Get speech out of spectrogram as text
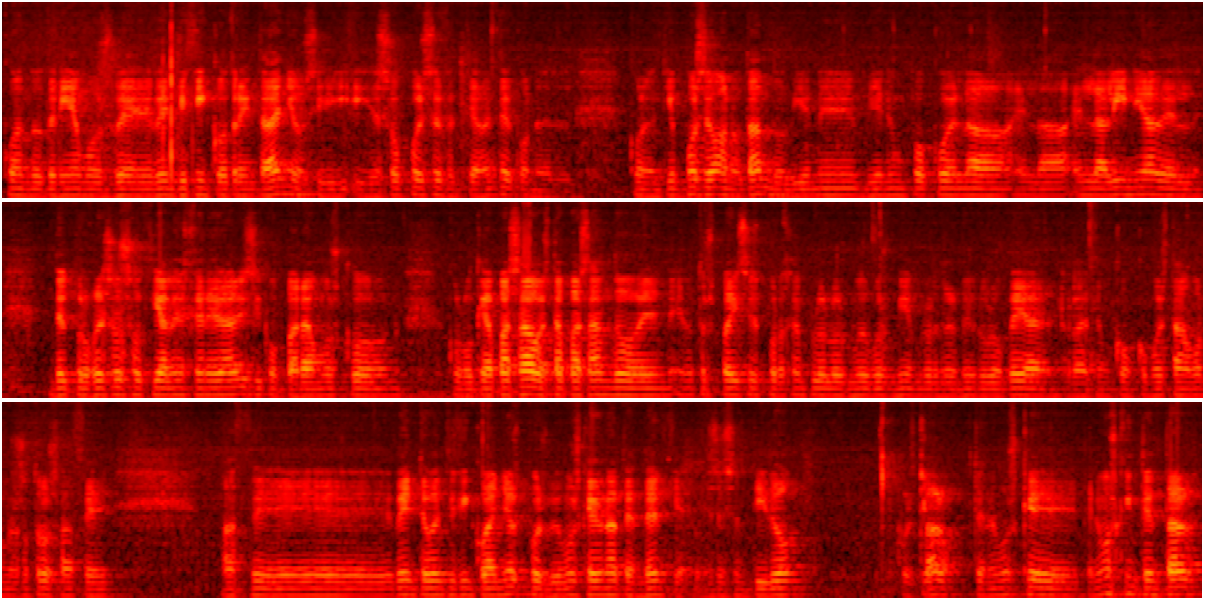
cuando teníamos 25 o 30 años. Y, eso pues efectivamente con el, con el tiempo se va notando, viene, viene un poco en la, en la, en la línea del, del, progreso social en general y si comparamos con, con lo que ha pasado, está pasando en, en, otros países, por ejemplo los nuevos miembros de la Unión Europea en relación con cómo estábamos nosotros hace hace 20 o 25 años, pues vemos que hay una tendencia. En ese sentido, pues claro, tenemos que, tenemos que intentar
